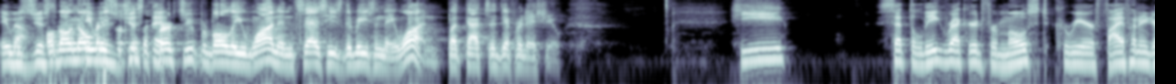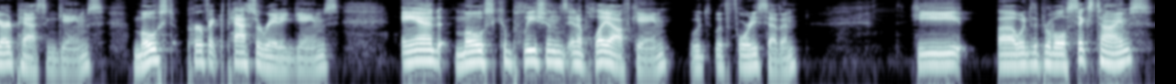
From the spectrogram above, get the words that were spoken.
it no. was just. Although nobody looks at the that, first Super Bowl he won and says he's the reason they won, but that's a different issue. He set the league record for most career 500 yard passing games, most perfect passer rating games, and most completions in a playoff game with, with 47. He uh, went to the Pro Bowl six times.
